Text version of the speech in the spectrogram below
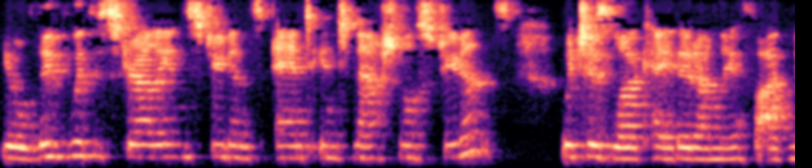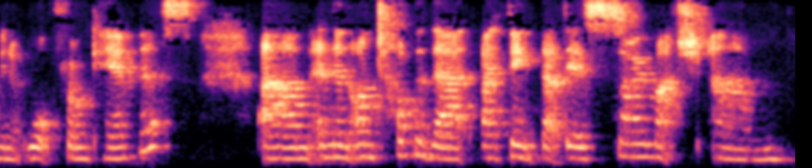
you'll live with Australian students and international students, which is located only a five minute walk from campus. Um, and then on top of that, I think that there's so much um,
